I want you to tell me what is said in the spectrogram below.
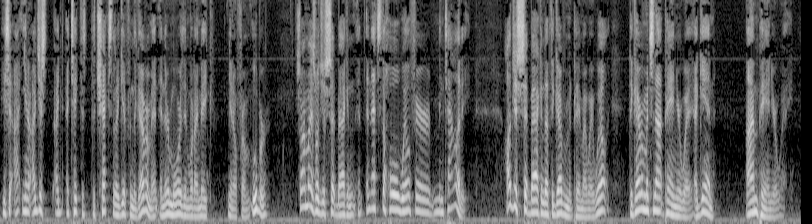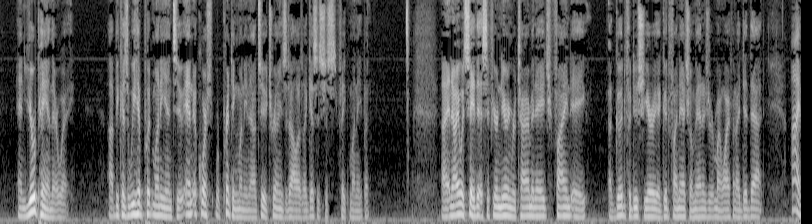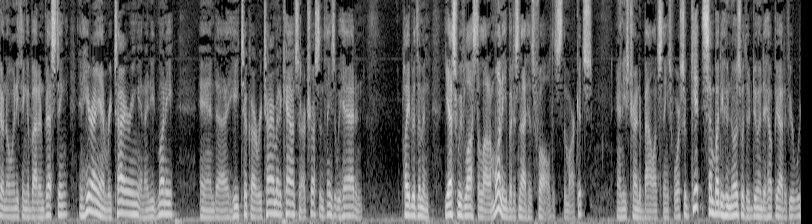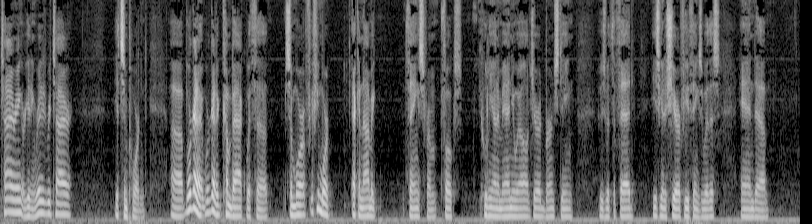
He said, I, "You know, I just I, I take the, the checks that I get from the government, and they're more than what I make, you know, from Uber, so I might as well just sit back and and, that's the whole welfare mentality. I'll just sit back and let the government pay my way. Well, the government's not paying your way. Again, I'm paying your way, and you're paying their way." Uh, because we have put money into, and of course we're printing money now too, trillions of dollars. I guess it's just fake money, but uh, and I would say this: if you're nearing retirement age, find a a good fiduciary, a good financial manager. My wife and I did that. I don't know anything about investing, and here I am retiring, and I need money. And uh, he took our retirement accounts and our trusts and things that we had, and played with them. And yes, we've lost a lot of money, but it's not his fault; it's the markets. And he's trying to balance things for us. So get somebody who knows what they're doing to help you out. If you're retiring or getting ready to retire, it's important. Uh, we're gonna we're gonna come back with uh, some more, a few more economic things from folks. Julian Emanuel, Jared Bernstein, who's with the Fed. He's going to share a few things with us, and uh,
